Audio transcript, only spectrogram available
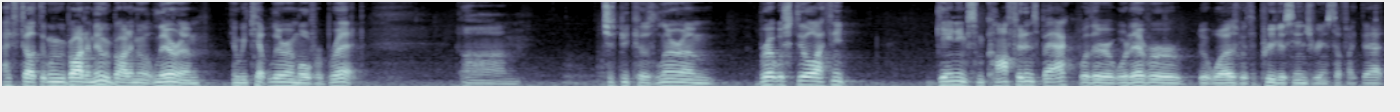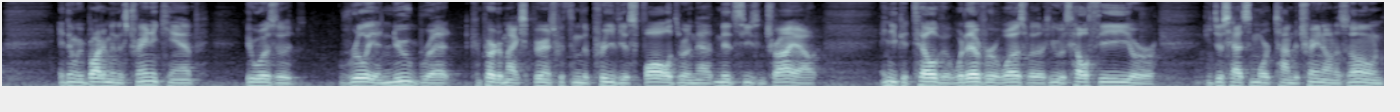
I felt that when we brought him in, we brought him in with Lirim, and we kept Lirim over Brett. Um, just because Lirim, Brett was still, I think, gaining some confidence back, whether whatever it was with the previous injury and stuff like that. And then we brought him in this training camp. It was a really a new Brett compared to my experience with him the previous fall during that midseason tryout. And you could tell that whatever it was, whether he was healthy or he just had some more time to train on his own,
